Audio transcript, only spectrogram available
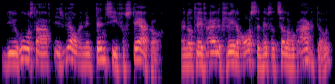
die roerstaaf is wel een intentieversterker. En dat heeft eigenlijk Veda Austin heeft dat zelf ook aangetoond.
